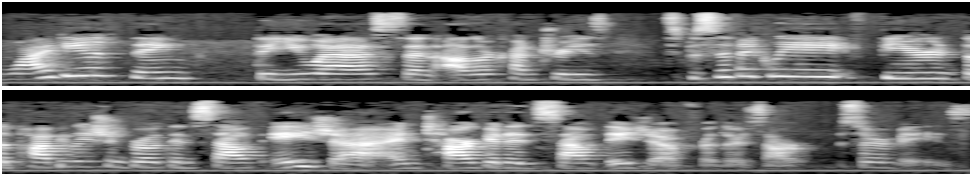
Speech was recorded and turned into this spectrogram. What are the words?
why do you think the US and other countries specifically feared the population growth in South Asia and targeted South Asia for their sur- surveys?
